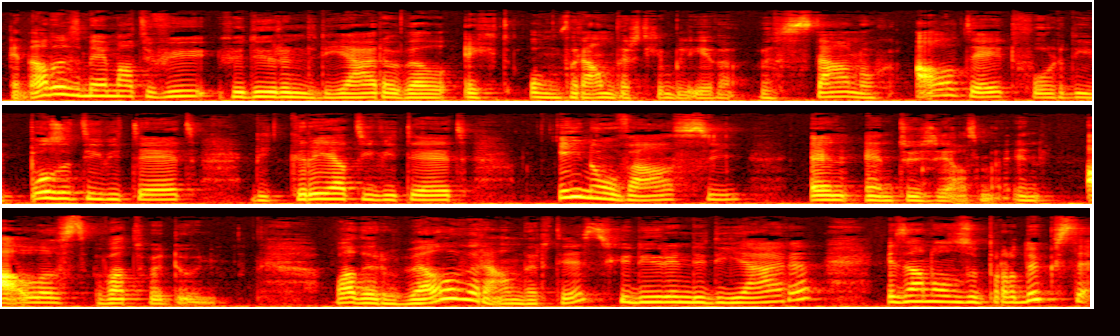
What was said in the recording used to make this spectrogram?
En dat is bij Matuvu gedurende de jaren wel echt onveranderd gebleven. We staan nog altijd voor die positiviteit, die creativiteit, innovatie en enthousiasme in alles wat we doen. Wat er wel veranderd is gedurende die jaren, is dat onze producten,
